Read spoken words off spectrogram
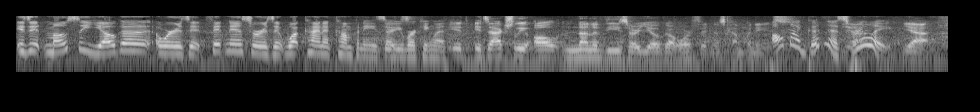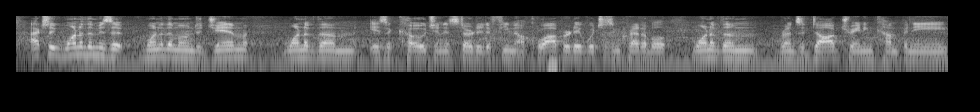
is it mostly yoga or is it fitness or is it what kind of companies are you working with? It, it's actually all none of these are yoga or fitness companies. oh my goodness, Yeah. really? Yeah, actually, one of them is a one of them owned a gym. One of them is a coach and has started a female cooperative, which is incredible. One of them runs a dog training company.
